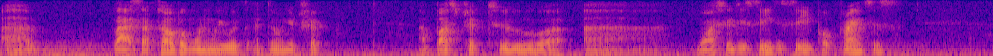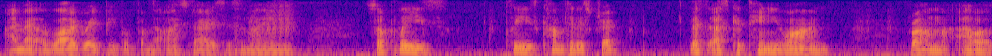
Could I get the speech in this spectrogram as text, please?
Uh, last October, when we were doing a trip, a bus trip to uh, uh, Washington, D.C. to see Pope Francis, I met a lot of great people from the Archdiocese of Miami. So please, please come to this trip. Let us continue on from our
